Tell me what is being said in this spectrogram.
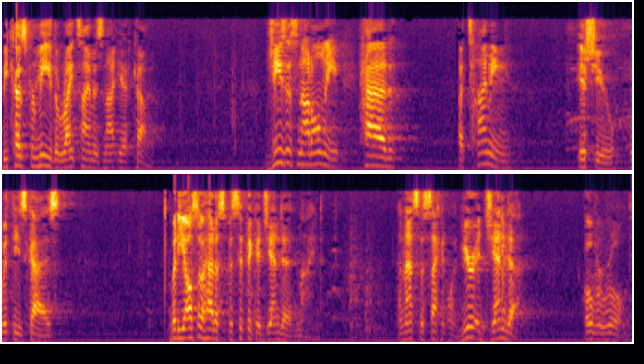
because for me, the right time has not yet come. Jesus not only had a timing issue with these guys, but he also had a specific agenda in mind. And that's the second one. Your agenda overruled.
